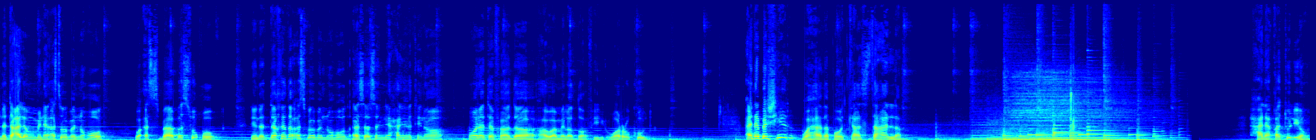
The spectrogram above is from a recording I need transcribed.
نتعلم منها أسباب النهوض وأسباب السقوط. لنتخذ أسباب النهوض أساسا لحياتنا ونتفادى عوامل الضعف والركود. أنا بشير وهذا بودكاست تعلم. حلقة اليوم.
